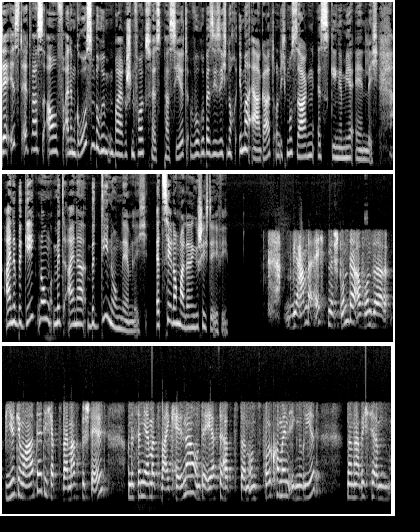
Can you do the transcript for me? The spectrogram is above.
Der ist etwas auf einem großen berühmten bayerischen Volksfest passiert, worüber sie sich noch immer ärgert und ich muss sagen, es ginge mir ähnlich. Eine Begegnung mit einer Bedienung nämlich. Erzähl doch mal deine Geschichte, Efi. Wir haben da echt eine Stunde auf unser Bier gewartet. Ich habe zwei Maß bestellt und es sind ja immer zwei Kellner und der erste hat dann uns vollkommen ignoriert. Dann habe ich, ähm,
